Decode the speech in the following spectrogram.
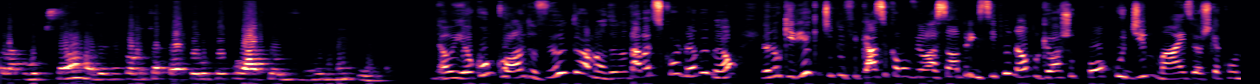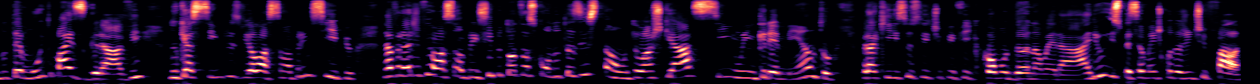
pela corrupção, mas eventualmente até pelo peculado, que é o desvio do bem público. Não, e eu concordo, viu, Armando? Eu não estava discordando, não. Eu não queria que tipificasse como violação a princípio, não, porque eu acho pouco demais. Eu acho que a conduta é muito mais grave do que a simples violação a princípio. Na verdade, violação a princípio, todas as condutas estão. Então, eu acho que há sim um incremento para que isso se tipifique como dano ao erário, especialmente quando a gente fala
